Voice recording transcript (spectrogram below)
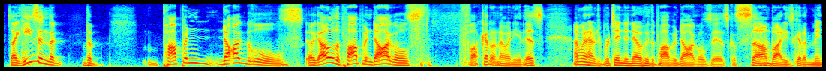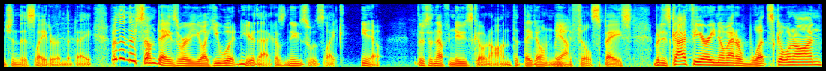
It's like he's in the the Poppin' Doggles. Like, oh, the Poppin' Doggles. Fuck, I don't know any of this. I'm gonna have to pretend to know who the Poppin' Doggles is because somebody's gonna mention this later in the day. But then there's some days where you like you wouldn't hear that because news was like, you know, there's enough news going on that they don't need Yeah. to fill space. But it's Guy Fieri, no matter what's going on.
